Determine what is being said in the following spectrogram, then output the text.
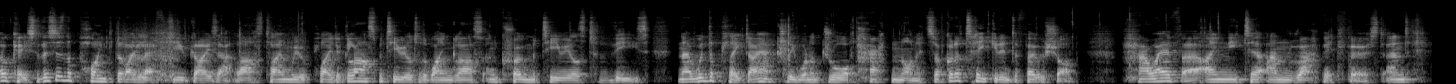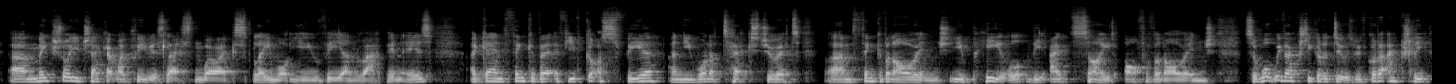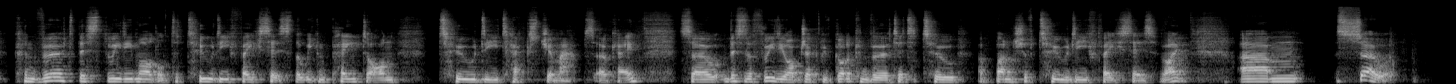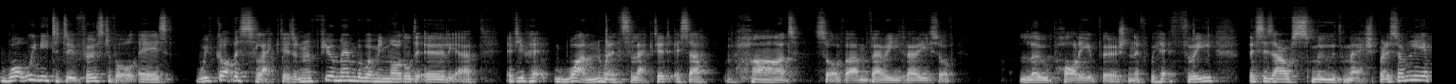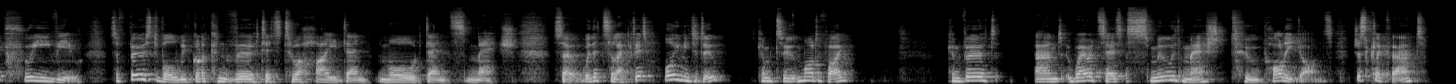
Okay, so this is the point that I left you guys at last time. We've applied a glass material to the wine glass and chrome materials to these. Now with the plate, I actually want to draw a pattern on it. So I've got to take it into Photoshop. However, I need to unwrap it first. And um, make sure you check out my previous lesson where I explain what UV unwrapping is. Again, think of it, if you've got a sphere and you want to texture it, um, think of an orange. You peel the outside off of an orange. So what we've actually got to do is we've got to actually convert this 3D model to 2D faces so that we can paint on 2D texture maps, okay? So this is a 3D object, we've got to convert it to a bunch of 2D faces, right? Um, so what we need to do, first of all, is we've got this selected, and if you remember when we modelled it earlier, if you hit 1 when it's selected, it's a hard, sort of um, very, very sort of low poly version. If we hit 3, this is our smooth mesh, but it's only a preview. So first of all, we've got to convert it to a high dent, more dense mesh. So with it selected, all you need to do, come to Modify, Convert, and where it says Smooth Mesh to Polygons, just click that.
